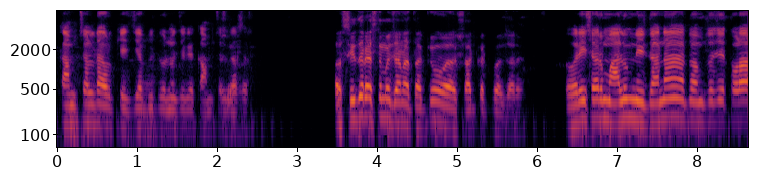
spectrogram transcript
काम चल रहा है और केजीएफ भी दोनों जगह काम चल रहा है सर और सीधे रास्ते में जाना था क्यों शॉर्टकट पर जा रहे हैं सॉरी सर मालूम नहीं था ना तो हम सोचे थोड़ा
